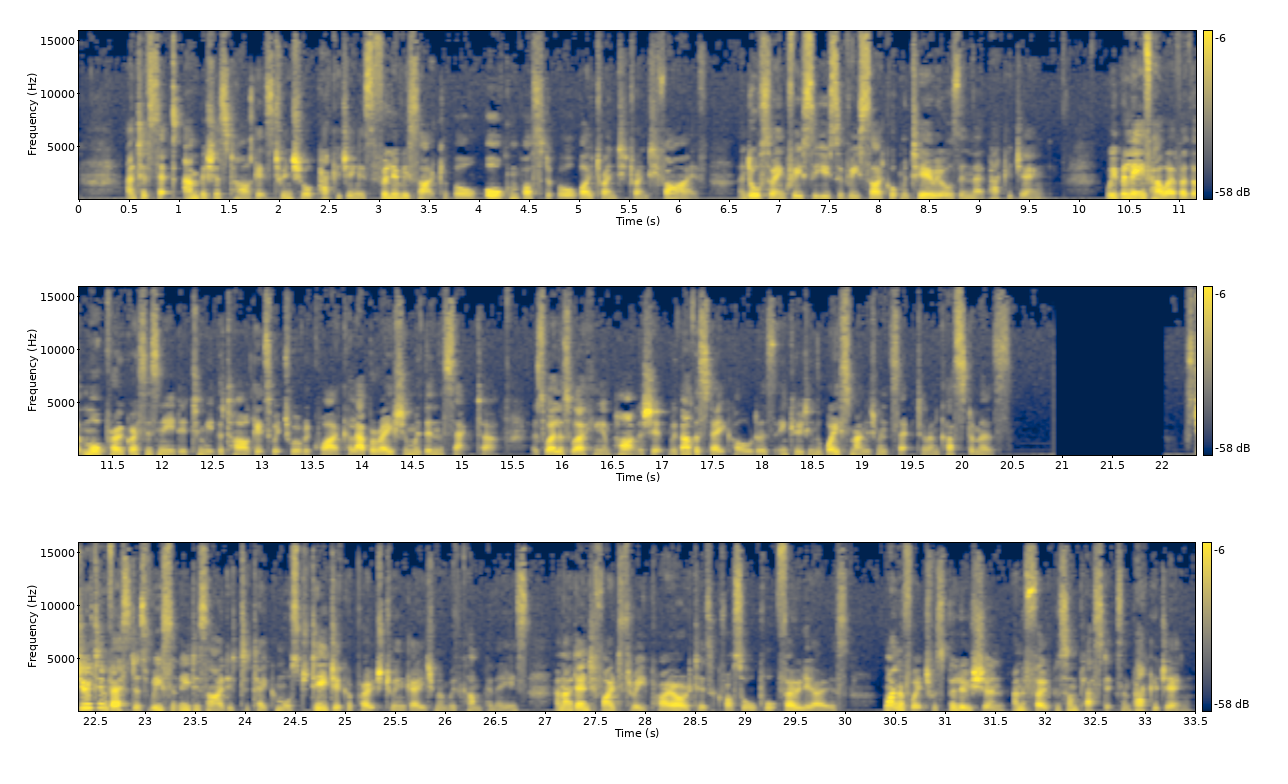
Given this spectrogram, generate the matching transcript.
and have set ambitious targets to ensure packaging is fully recyclable or compostable by 2025 and also increase the use of recycled materials in their packaging. We believe, however, that more progress is needed to meet the targets which will require collaboration within the sector, as well as working in partnership with other stakeholders, including the waste management sector and customers. Stewart Investors recently decided to take a more strategic approach to engagement with companies and identified three priorities across all portfolios, one of which was pollution and a focus on plastics and packaging.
